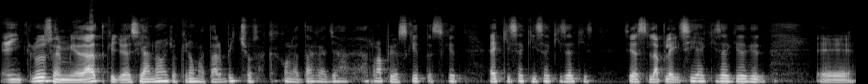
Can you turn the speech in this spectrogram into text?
E incluso en mi edad, que yo decía, no, yo quiero matar bichos acá con la daga, ya, rápido, skip, skip, X, X, X, X. Si es la play, sí, X, X, X. Eh,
